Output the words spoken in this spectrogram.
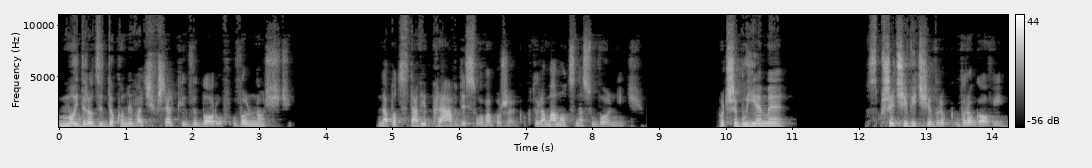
moi drodzy, dokonywać wszelkich wyborów wolności na podstawie prawdy Słowa Bożego, która ma moc nas uwolnić. Potrzebujemy sprzeciwić się wrogowi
